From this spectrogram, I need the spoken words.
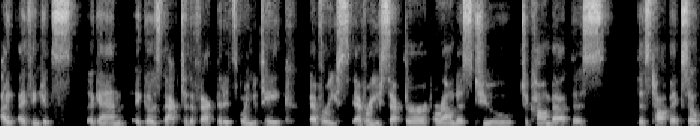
I, I think it's again, it goes back to the fact that it's going to take every every sector around us to to combat this this topic. So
